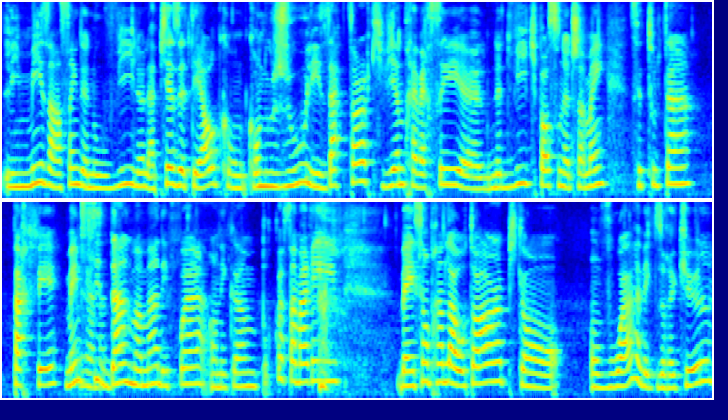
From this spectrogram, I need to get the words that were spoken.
les mises en scène de nos vies, la pièce de théâtre qu'on nous joue, les acteurs qui viennent traverser euh, notre vie, qui passent sur notre chemin, c'est tout le temps parfait. Même si dans le moment, des fois, on est comme pourquoi ça m'arrive? ben si on prend de la hauteur puis qu'on on voit avec du recul,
